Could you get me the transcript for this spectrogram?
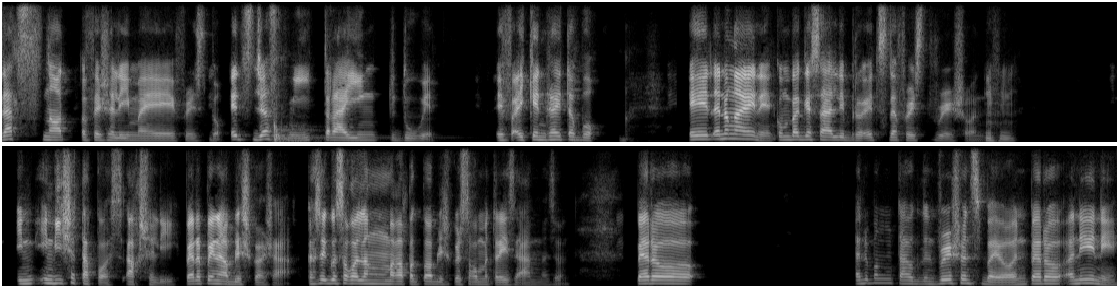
that's not officially my first book. It's just me trying to do it. If I can write a book. And ano nga yun eh, kumbaga sa libro, it's the first version. Mhm. In, hindi siya tapos actually, pero pinublish ko siya. Kasi gusto ko lang makapag-publish, gusto ko matry sa Amazon. Pero ano bang tawag dun? Versions ba yun? Pero ano yun eh,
